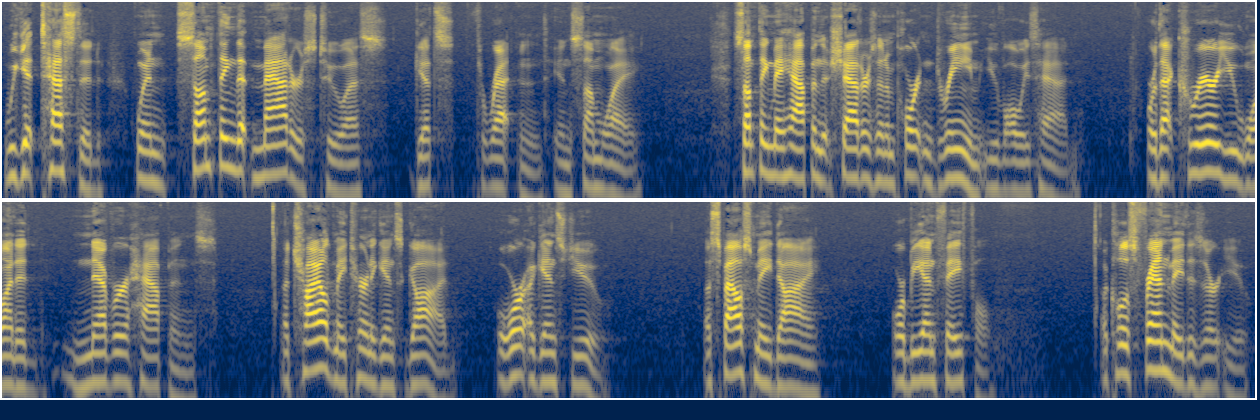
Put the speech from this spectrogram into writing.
We get tested when something that matters to us gets threatened in some way. Something may happen that shatters an important dream you've always had, or that career you wanted never happens. A child may turn against God or against you. A spouse may die or be unfaithful. A close friend may desert you.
